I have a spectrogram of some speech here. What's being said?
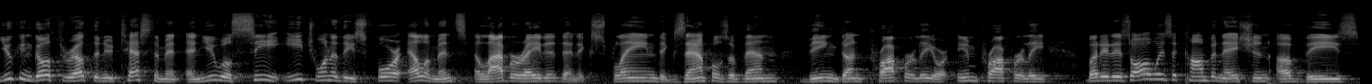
You can go throughout the New Testament and you will see each one of these four elements elaborated and explained, examples of them being done properly or improperly, but it is always a combination of these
